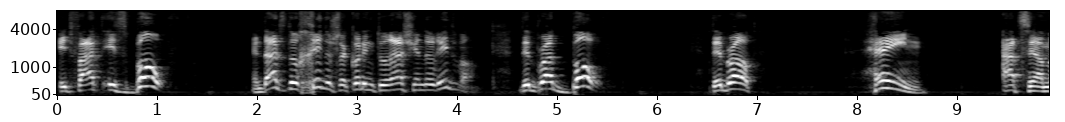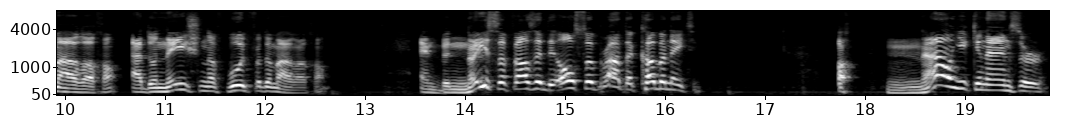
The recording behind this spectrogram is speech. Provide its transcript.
In fact, it's both. And that's the Chiddush according to Rashi and the Ritva. They brought both. They brought Atzea Ma'aracha, a donation of wood for the Ma'aracha. And Benoisa Falzeh, they also brought a Kabbanetim. Oh, now you can answer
